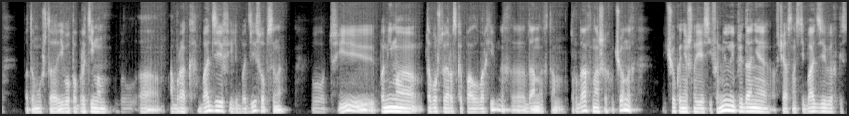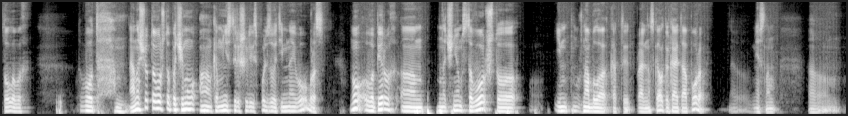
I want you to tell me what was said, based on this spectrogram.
потому что его побратимом был э, Абрак Бадзиев или Бадзи, собственно – вот. И помимо того, что я раскопал в архивных э, данных, там, трудах наших ученых, еще, конечно, есть и фамильные предания, в частности, Бадзиевых, Пистоловых. Вот. А насчет того, что почему а, коммунисты решили использовать именно его образ, ну, во-первых, эм, начнем с того, что им нужна была, как ты правильно сказал, какая-то опора э, в местном эм,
